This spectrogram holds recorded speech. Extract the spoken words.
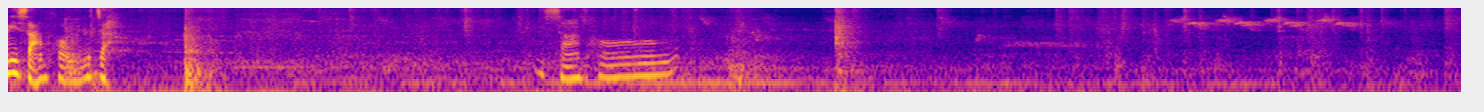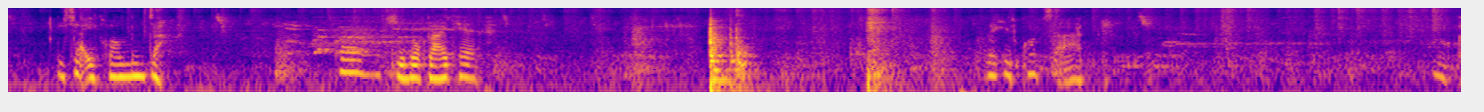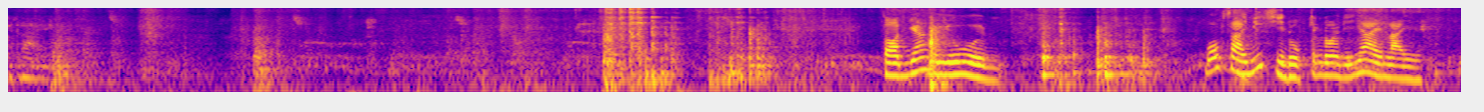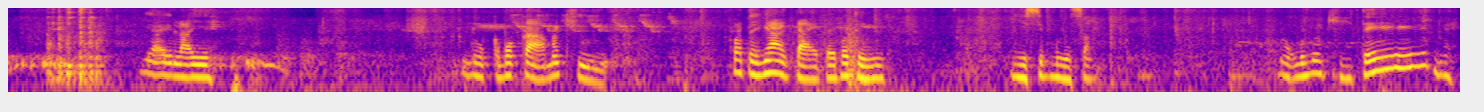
มีสามห้องนะจ๊ะสามห้อง ดีใจอีกคลองนึงจ้ะก็ขี่นกลายแท้ไม่เห็นความสะอาดนกกระไรตอนย่าอยู่มกสายมีขี่นกจังน่อยนี่ย่ายไหล ยายไรลูกกระบอกกล้ามาขี่ก็แต่ย่ายตายไปพอถึงยี่สิบมือซ้ำลูกมันมาขี่เต้นเลย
